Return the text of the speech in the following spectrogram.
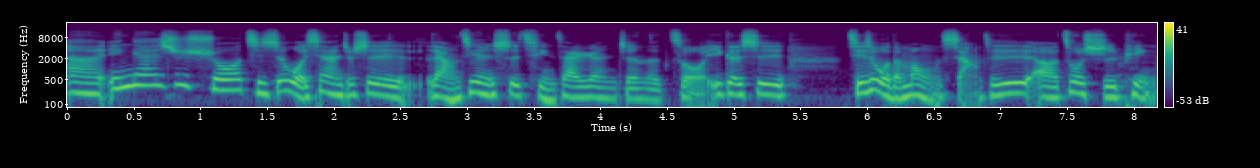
呃，应该是说，其实我现在就是两件事情在认真的做，一个是。其实我的梦想，其实呃做食品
